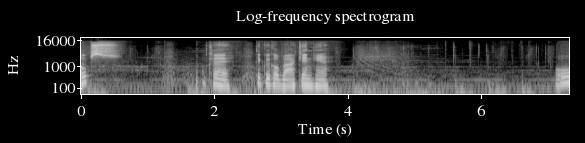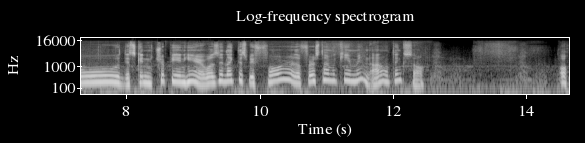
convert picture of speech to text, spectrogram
Oops. Okay. I think we go back in here. Oh, it's getting trippy in here. Was it like this before? The first time we came in? I don't think so. Oh.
